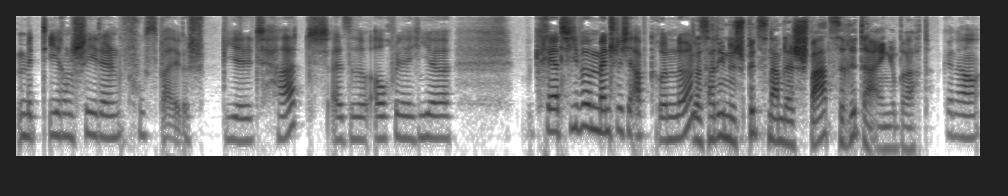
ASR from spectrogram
mit ihren Schädeln Fußball gespielt hat. Also auch wieder hier kreative menschliche Abgründe. Das hat ihm den Spitznamen der Schwarze Ritter eingebracht. Genau.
